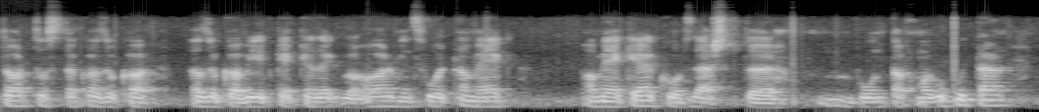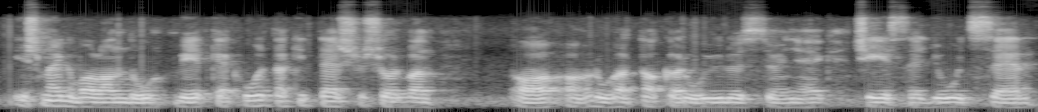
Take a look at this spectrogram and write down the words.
tartoztak azok a, azok a védkek, ezekből 30 volt, amelyek, amelyek elkobzást vontak maguk után, és megvalandó védkek voltak. Itt elsősorban a, a ruha, takaró, ülőszőnyeg, csésze, gyógyszer,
